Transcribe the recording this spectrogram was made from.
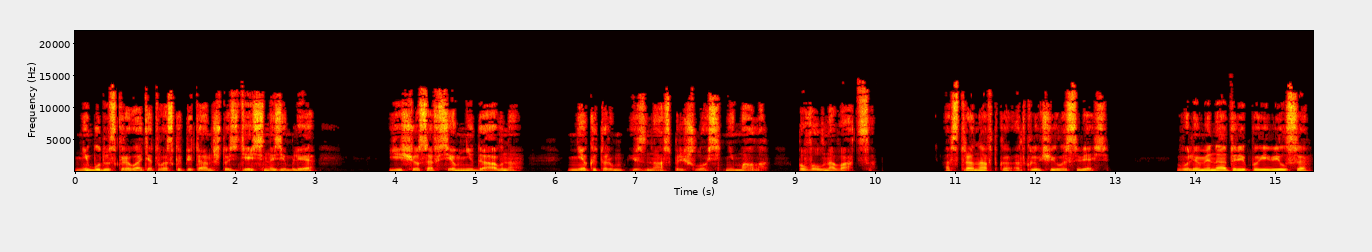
не буду скрывать от вас, капитан, что здесь, на земле, еще совсем недавно некоторым из нас пришлось немало поволноваться. Астронавтка отключила связь. В иллюминаторе появился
